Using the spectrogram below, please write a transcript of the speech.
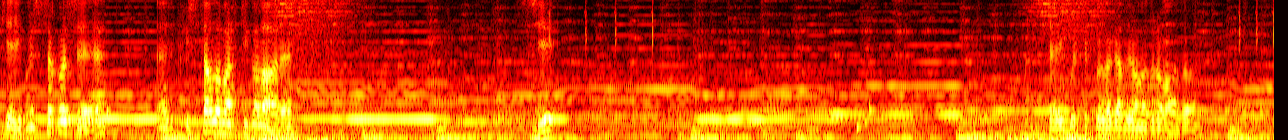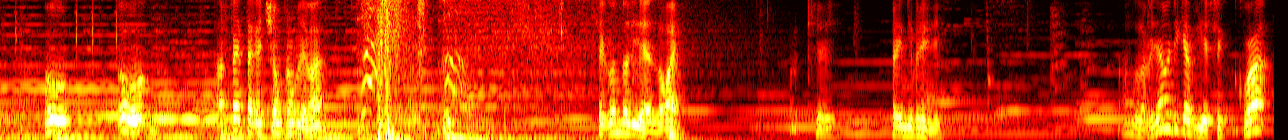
Ok, questo cos'è? È il cristallo particolare? Sì. Ok, questo è quello che abbiamo trovato. Oh, oh, aspetta che c'è un problema. Secondo livello, vai. Ok, prendi, prendi. Allora, vediamo di capire se qua...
